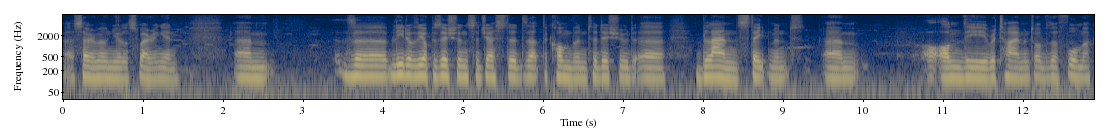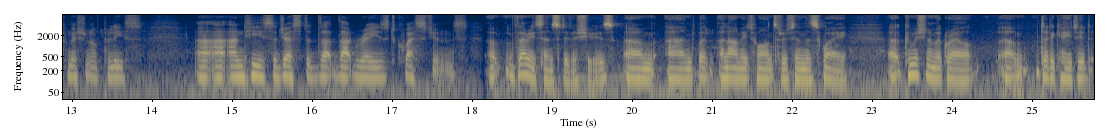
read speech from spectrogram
uh, ceremonial swearing in. The leader of the opposition suggested that the convent had issued a bland statement um, on the retirement of the former Commissioner of Police. Uh, and he suggested that that raised questions. Uh, very sensitive issues, um, and but allow me to answer it in this way. Uh, Commissioner McGrail um, dedicated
